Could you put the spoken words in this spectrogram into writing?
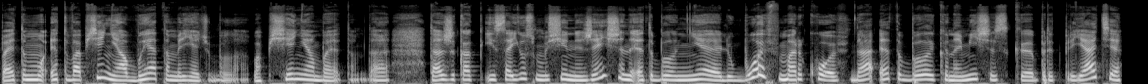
Поэтому это вообще не об этом речь была, вообще не об этом, да. Так же, как и союз мужчины и женщины, это было не любовь, морковь, да, это было экономическое предприятие,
